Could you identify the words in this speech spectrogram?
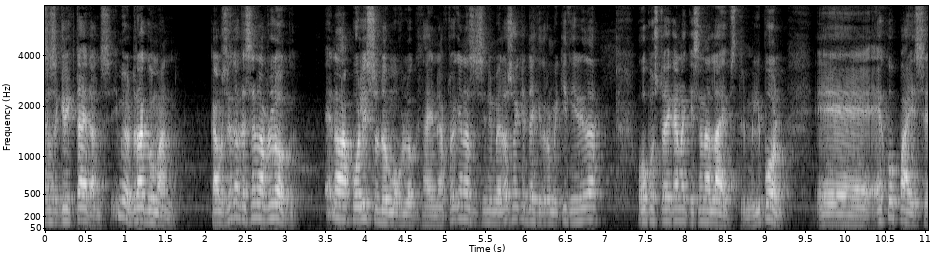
σας Greek Titans, είμαι ο Dragoman. Καλώς ήρθατε σε ένα vlog. Ένα πολύ σύντομο vlog θα είναι αυτό για να σας ενημερώσω και την ταχυδρομική θηρίδα όπως το έκανα και σε ένα live stream. Λοιπόν, ε, έχω πάει σε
